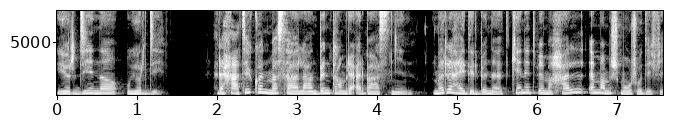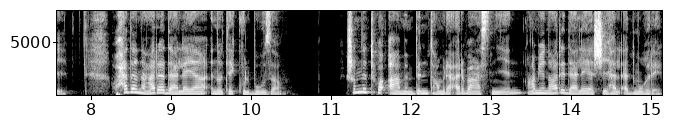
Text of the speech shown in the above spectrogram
يرضينا ويرضيه رح أعطيكم مثل عن بنت عمرها أربع سنين. مرة هيدي البنت كانت بمحل إما مش موجودة فيه. وحدا عرض عليها إنه تاكل بوزة. شو منتوقع من بنت عمرها أربع سنين؟ عم ينعرض عليها شي هالقد مغري.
